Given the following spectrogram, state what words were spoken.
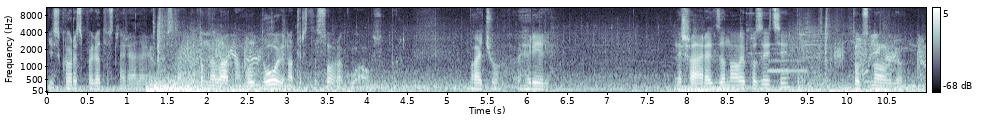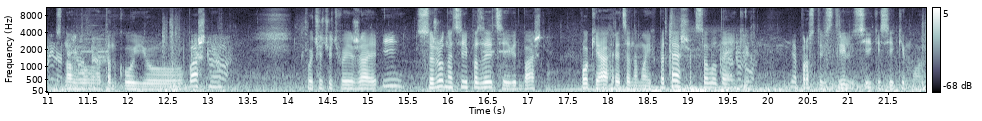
І скорость польоту снаряда люблю ставити. Думаю, ладно, голдою на 340, вау, супер. Бачу гриль. Не шарить за нові позиції. Тут знову, знову танкую башню. По чуть-чуть виїжджаю і сижу на цій позиції від башні. Поки агряться на моїх ПТшок солоденьких, я просто відстрілю стільки, скільки можу.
